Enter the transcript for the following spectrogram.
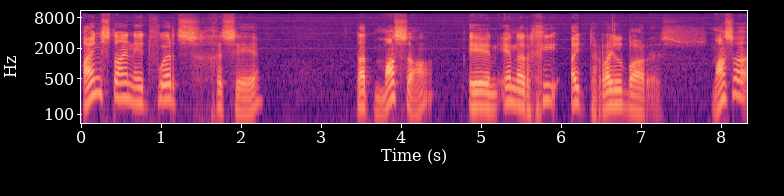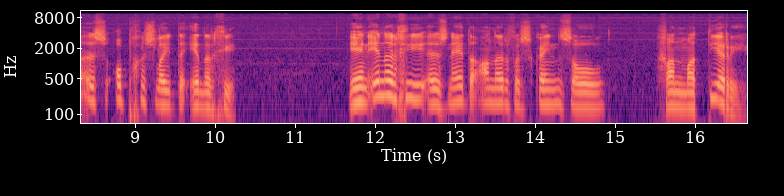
Einstein het voorts gesê, dat massa en energie uitruilbaar is. Massa is opgesluite energie. En energie is net een ander verskynsel van materie.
